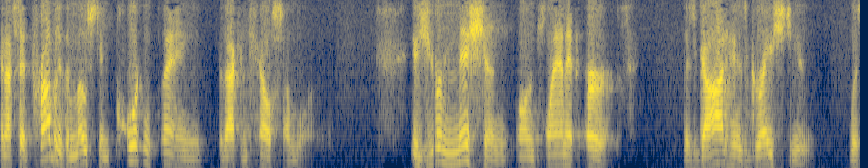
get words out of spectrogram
And I said, probably the most important thing that I can tell someone is your mission on planet Earth is God has graced you with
